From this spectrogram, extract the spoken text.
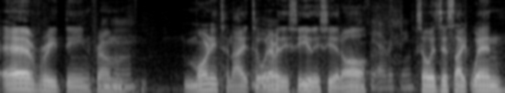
everything from Mhm. Morning to night to whatever Mhm. they see you, they see it all. They see everything. So it's just like when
